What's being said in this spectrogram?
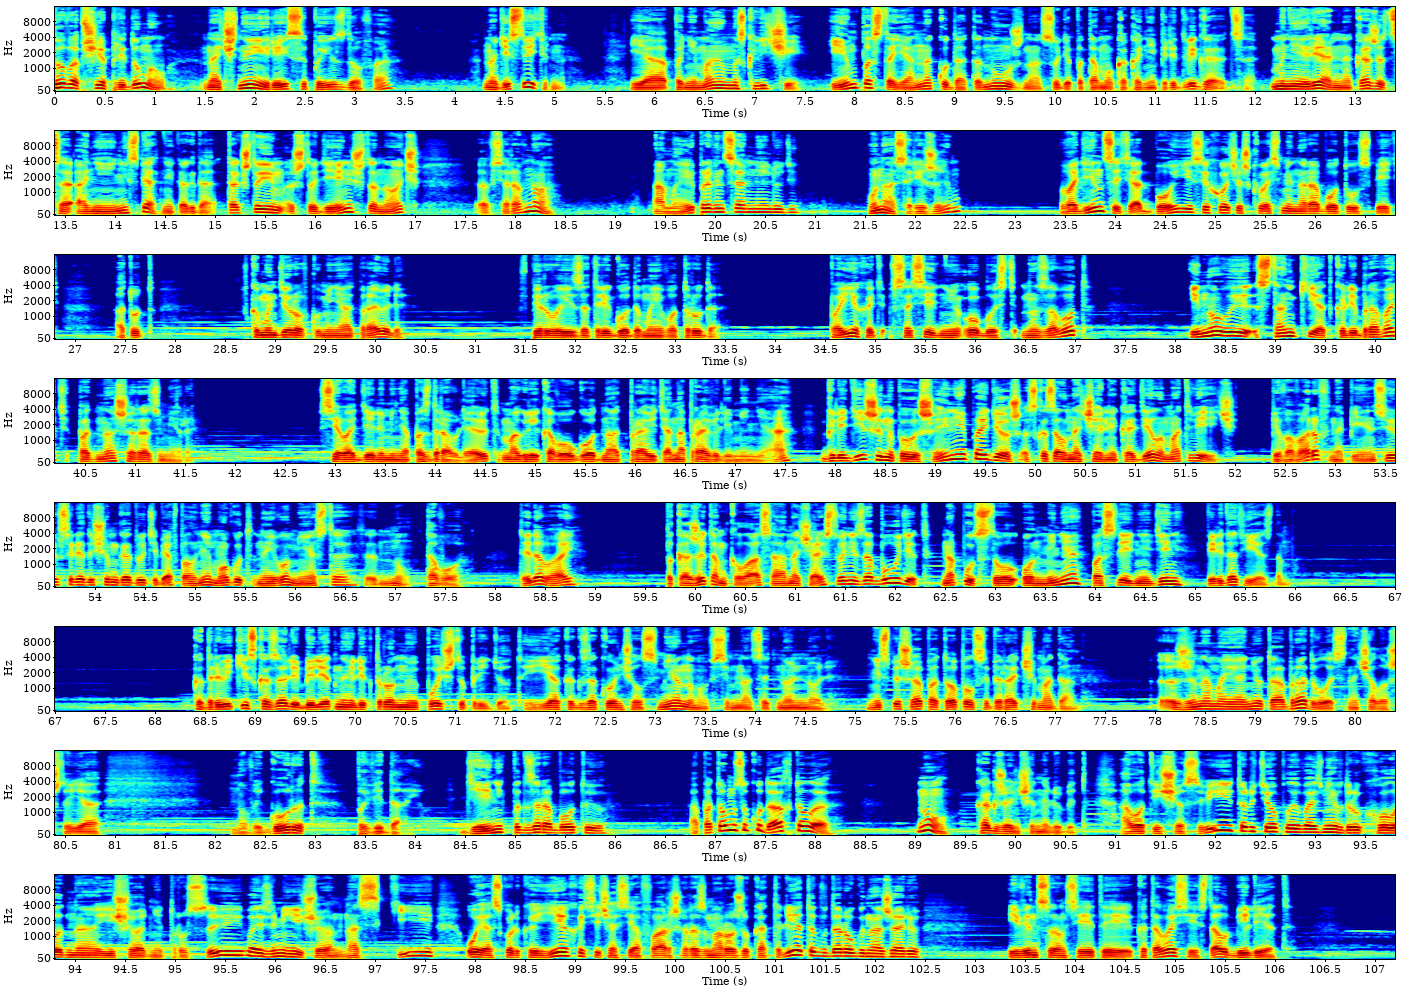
Кто вообще придумал ночные рейсы поездов, а? Но действительно, я понимаю москвичи. Им постоянно куда-то нужно, судя по тому, как они передвигаются. Мне реально кажется, они и не спят никогда. Так что им что день, что ночь, э, все равно. А мы провинциальные люди. У нас режим. В одиннадцать отбой, если хочешь к восьми на работу успеть. А тут в командировку меня отправили. Впервые за три года моего труда. Поехать в соседнюю область на завод – и новые станки откалибровать под наши размеры. Все в отделе меня поздравляют, могли кого угодно отправить, а направили меня. «Глядишь, и на повышение пойдешь», – сказал начальник отдела Матвеич. «Пивоваров на пенсию в следующем году тебя вполне могут на его место, ну, того. Ты давай, покажи там класс, а начальство не забудет», – напутствовал он меня последний день перед отъездом. Кадровики сказали, билет на электронную почту придет, и я, как закончил смену в 17.00, не спеша потопал собирать чемодан. Жена моя Анюта обрадовалась сначала, что я новый город повидаю, денег подзаработаю, а потом закудахтала. Ну, как женщины любят. А вот еще свитер теплый возьми, вдруг холодно, еще одни трусы возьми, еще носки. Ой, а сколько ехать, сейчас я фарш разморожу котлеток в дорогу нажарю. И венцом всей этой катавасии стал билет,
